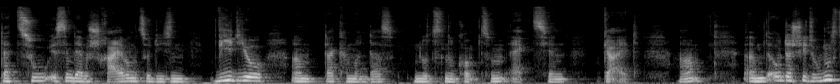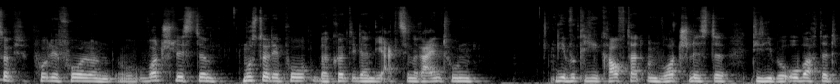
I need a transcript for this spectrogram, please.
dazu ist in der Beschreibung zu diesem Video. Ähm, da kann man das nutzen und kommt zum Aktien Guide. Ja. Ähm, der Unterschied zwischen Musterdepot und Watchliste. Musterdepot, da könnt ihr dann die Aktien reintun, die ihr wirklich gekauft hat und Watchliste, die die beobachtet.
